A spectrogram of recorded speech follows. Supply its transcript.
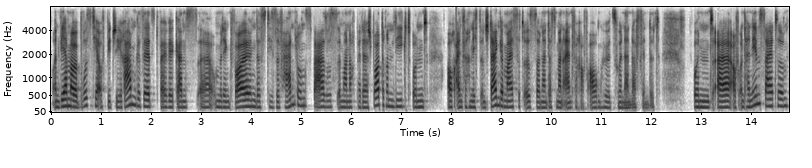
Und wir haben aber bewusst hier auf Budgetrahmen gesetzt, weil wir ganz äh, unbedingt wollen, dass diese Verhandlungsbasis immer noch bei der Sportlerin liegt und auch einfach nichts in Stein gemeißelt ist, sondern dass man einfach auf Augenhöhe zueinander findet. Und äh, auf Unternehmensseite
